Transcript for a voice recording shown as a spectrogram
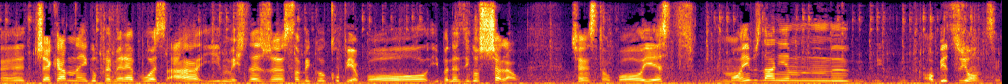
E, Czekam na jego premierę w USA i myślę, że sobie go kupię, bo i będę z niego strzelał często, bo jest moim zdaniem obiecujący.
